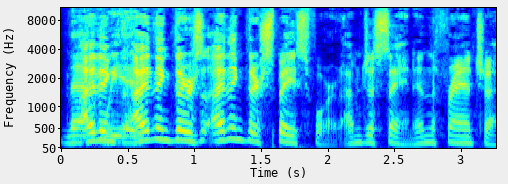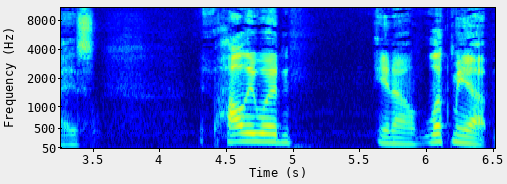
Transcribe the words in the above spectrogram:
that I think we had- I think there's I think there's space for it. I'm just saying in the franchise, Hollywood, you know, look me up.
